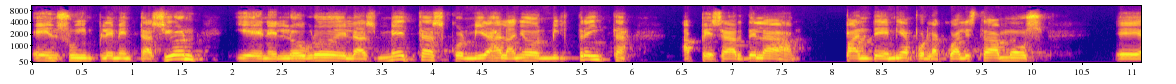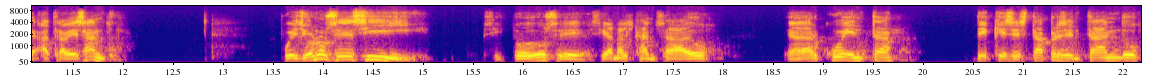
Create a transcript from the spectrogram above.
en su implementación y en el logro de las metas con miras al año 2030, a pesar de la pandemia por la cual estamos eh, atravesando. Pues yo no sé si, si todos se han alcanzado a dar cuenta de que se está presentando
